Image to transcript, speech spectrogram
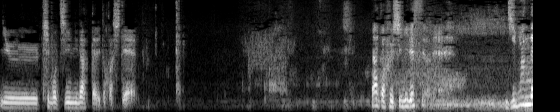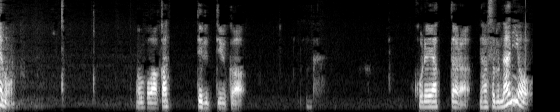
いう気持ちになったりとかして、なんか不思議ですよね。自分でも、なんか分かってるっていうか、これやったら、なその何を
